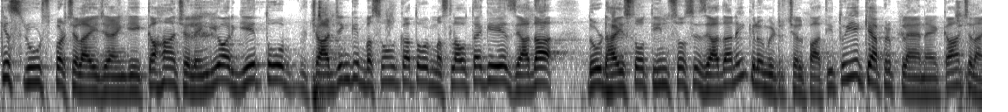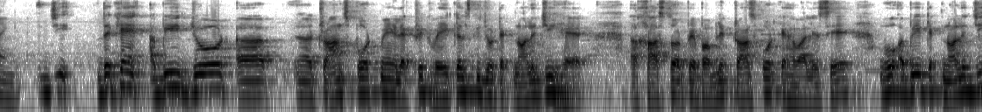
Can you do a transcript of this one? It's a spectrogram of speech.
किस रूट्स पर चलाई जाएँगी कहाँ चलेंगी? और ये तो चार्जिंग की बसों का तो मसला होता है कि ये ज़्यादा दो ढाई सौ तीन सौ से ज़्यादा नहीं किलोमीटर चल पाती तो ये क्या फिर प्लान है कहाँ चलाएँगे? जी देखें अभी जो ट्रांसपोर्ट में इलेक्ट्रिक व्हीकल्स की जो टेक्नोलॉजी है ख़ासतौर पे पब्लिक ट्रांसपोर्ट के हवाले से वो अभी टेक्नोलॉजी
